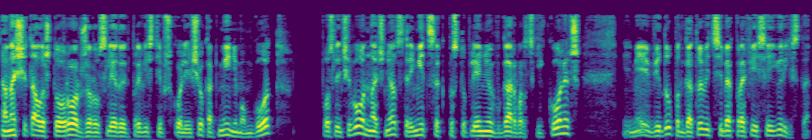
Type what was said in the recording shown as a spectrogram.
Она считала, что Роджеру следует провести в школе еще как минимум год, после чего он начнет стремиться к поступлению в Гарвардский колледж, имея в виду подготовить себя к профессии юриста.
